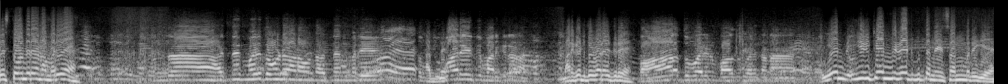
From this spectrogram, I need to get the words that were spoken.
ಎಷ್ಟು ತೊಗೊಂಡ್ರಿ ಅಣ್ಣ ಮರಿ? ಹದಿನೈದು ಮರಿ ತಗೊಂಡ್ರಿ ಅಣ್ಣ ಒಂದು ಹದಿನೈದು ಮರಿ. ದುಬಾರಿ ಐತಿ ಮಾರ್ಕೆಟ್ ಅಣ್ಣ. ಮಾರ್ಕೆಟ್ ದುಬಾರಿ ಐತ್ರಿ? ಭಾಳ ದುಬಾರಿ ಭಾಳ ದುಬಾರಿ ಅಣ್ಣ ಏನ್ ಇದಕ್ಕೆ ರೇಟ್ ಬಿತ್ತಾನೆ ಈ ಸಣ್ಣ ಮರಿಗೆ?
